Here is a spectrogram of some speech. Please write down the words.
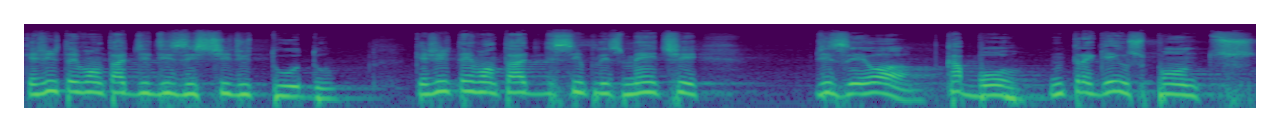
que a gente tem vontade de desistir de tudo, que a gente tem vontade de simplesmente dizer: Ó, oh, acabou, entreguei os pontos.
